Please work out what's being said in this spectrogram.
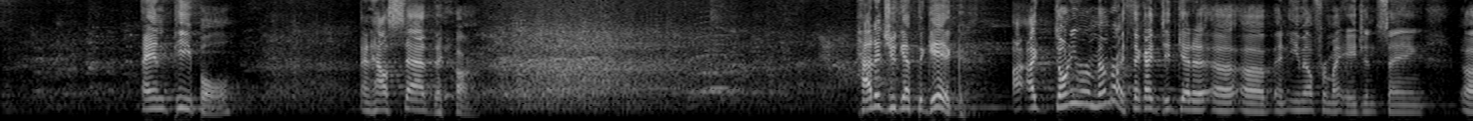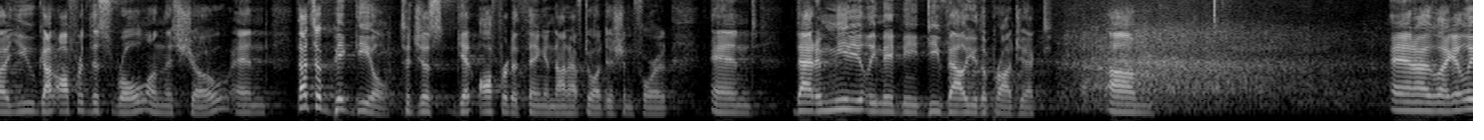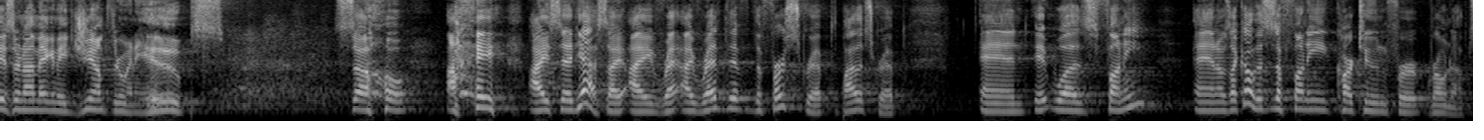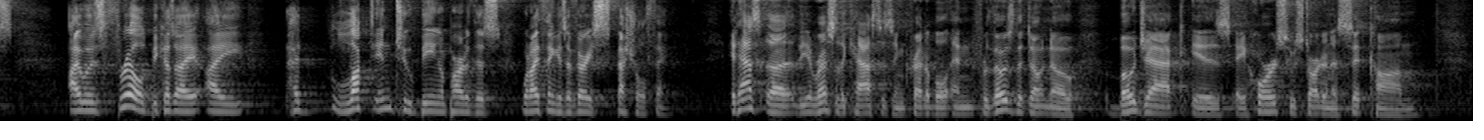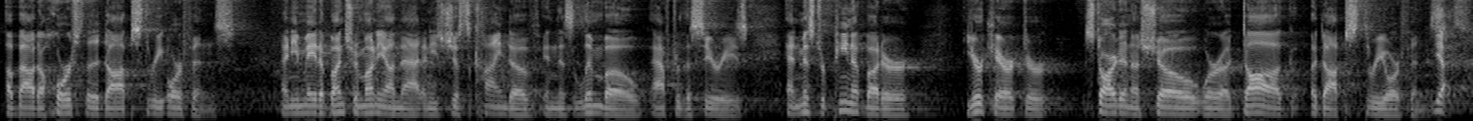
and people, and how sad they are. How did you get the gig? I, I don't even remember. I think I did get a, a, a, an email from my agent saying, uh, you got offered this role on this show, and that's a big deal to just get offered a thing and not have to audition for it. And that immediately made me devalue the project. Um, and I was like, at least they're not making me jump through any hoops. So I, I said yes. I, I, re- I read the, the first script, the pilot script, and it was funny. And I was like, oh, this is a funny cartoon for grown-ups. I was thrilled because I, I had lucked into being a part of this, what I think is a very special thing. It has uh, the rest of the cast is incredible, and for those that don't know, BoJack is a horse who starred in a sitcom about a horse that adopts three orphans, and he made a bunch of money on that, and he's just kind of in this limbo after the series. And Mr. Peanut Butter, your character, starred in a show where a dog adopts three orphans. Yes.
